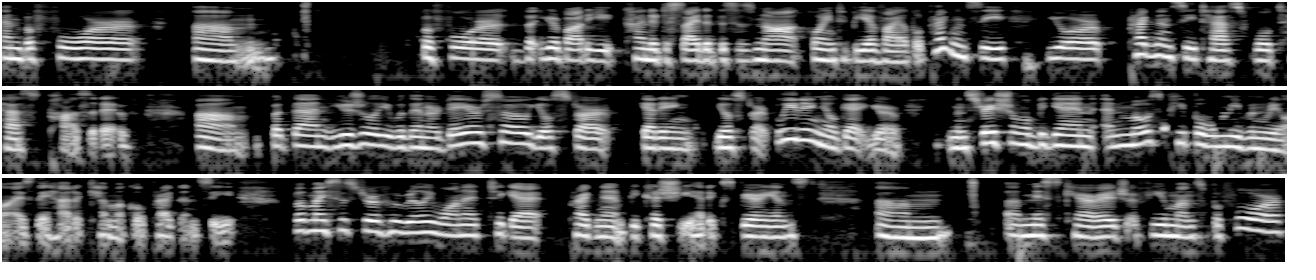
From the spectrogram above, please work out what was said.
and before um, before the, your body kind of decided this is not going to be a viable pregnancy, your pregnancy test will test positive. Um, but then, usually within a day or so, you'll start getting, you'll start bleeding, you'll get your menstruation will begin, and most people won't even realize they had a chemical pregnancy. But my sister, who really wanted to get pregnant because she had experienced um, a miscarriage a few months before,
